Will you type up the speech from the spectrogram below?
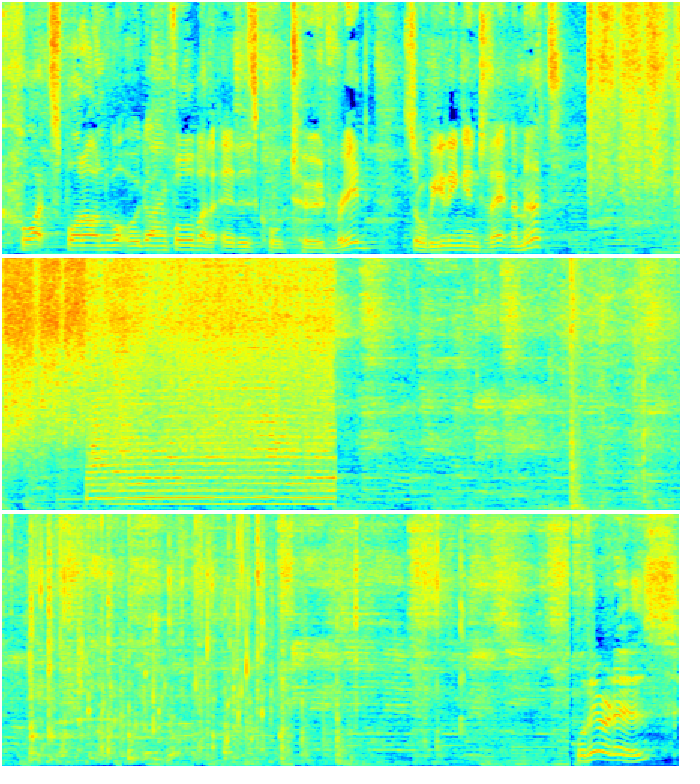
quite spot on to what we are going for, but it is called Turd Red. So we'll be getting into that in a minute. Well, there it is.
